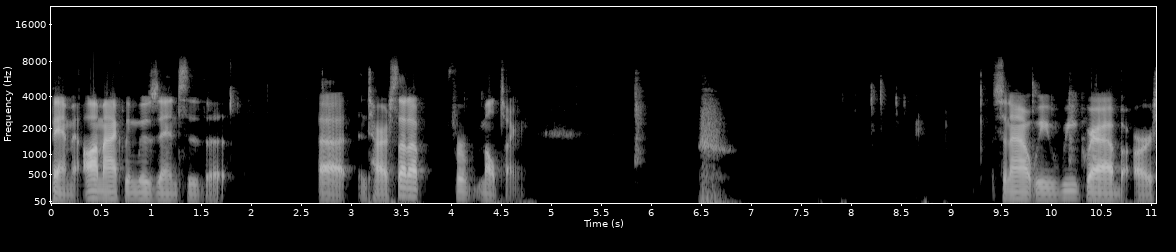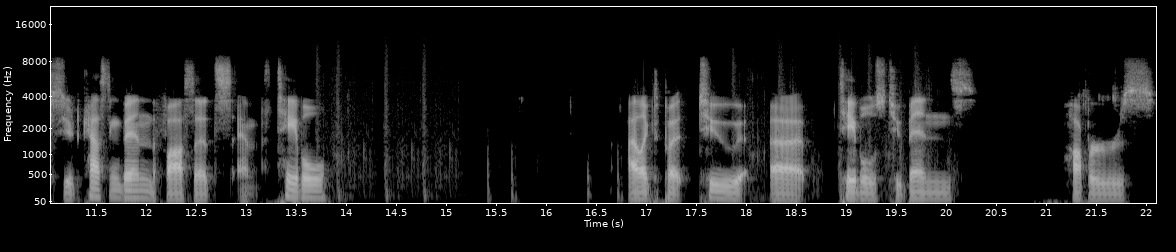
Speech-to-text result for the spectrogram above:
Bam, it automatically moves into the uh, entire setup for melting. So now we re-grab our seared casting bin, the faucets, and the table. I like to put two uh, tables, two bins, hoppers,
